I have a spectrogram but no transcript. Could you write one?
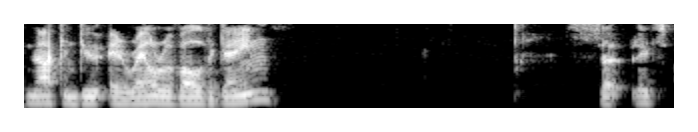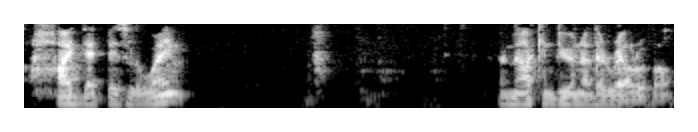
now I can do a rail revolve again. So let's hide that bezel away. And now I can do another rail revolve.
